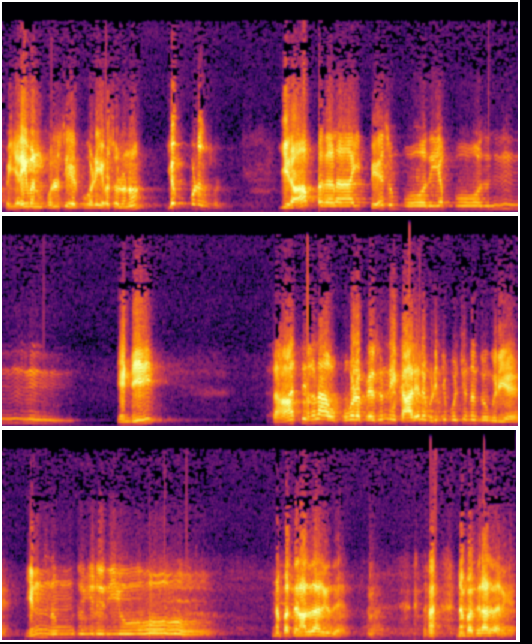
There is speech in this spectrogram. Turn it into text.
அப்ப இறைவன் பொருள் சேர்ப்புகளை எப்ப சொல்லணும்? எப்பொழுதும் சொல்லணும் இராப்பகலாய் பேசும் போது எப்போது? ஏண்டி? ராத்திரிகளா அவ புகழ பேசணும் நீ காலையில விடிஞ்சு போச்சு இன்னும் தூங்குறிய? இன்னும் துயிலுதியோ? இன்னும் பத்து நாள் தான் இருக்குது. இன்னும் பத்து நாள் தான் இருக்கு.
